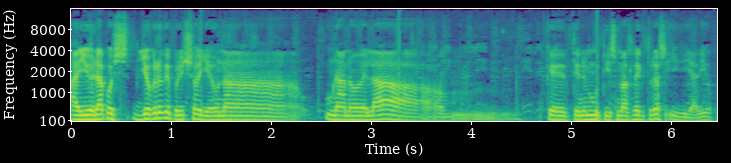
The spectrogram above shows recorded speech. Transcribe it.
Ahora, pues yo creo que por eso ya una, una novela mm, que tiene muchísimas lecturas y ya digo,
